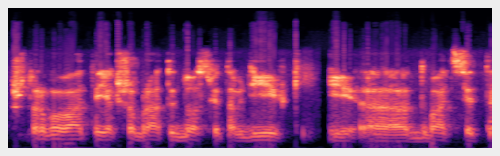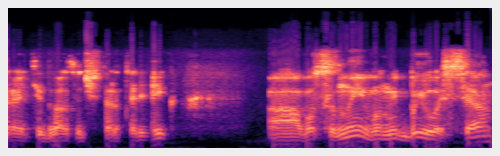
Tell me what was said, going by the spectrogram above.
штурмувати, якщо брати досвід Авдіївки і е, 23-24 рік. А восени вони билися,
